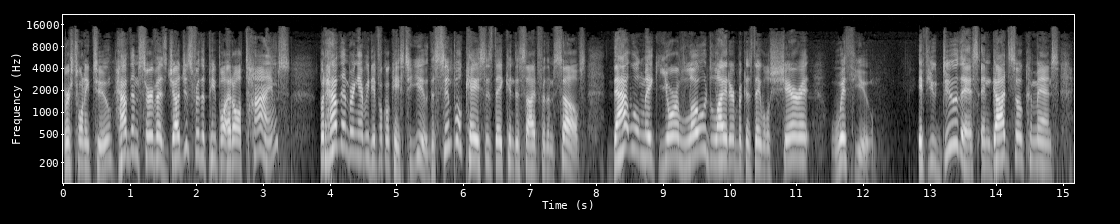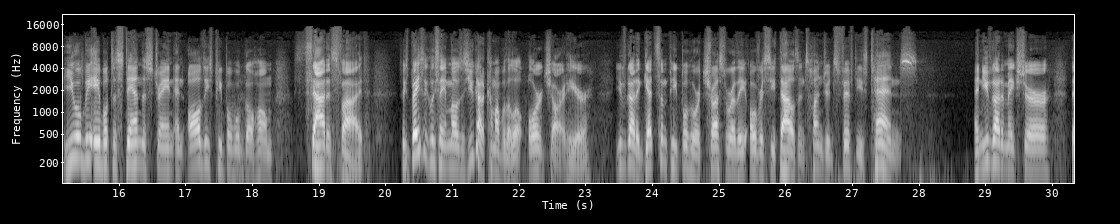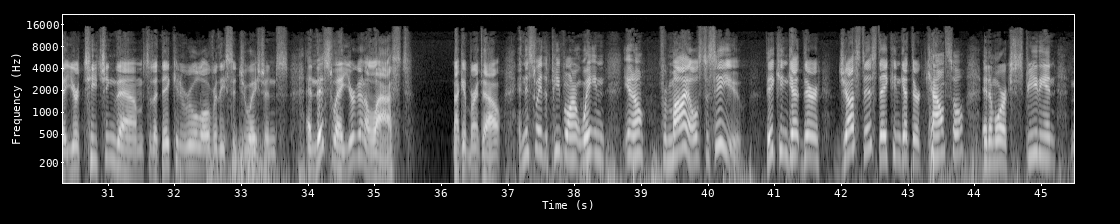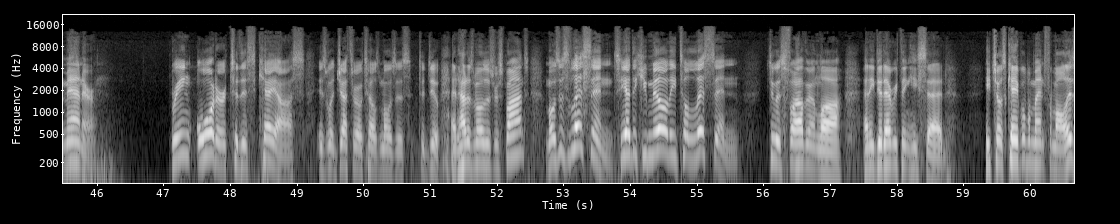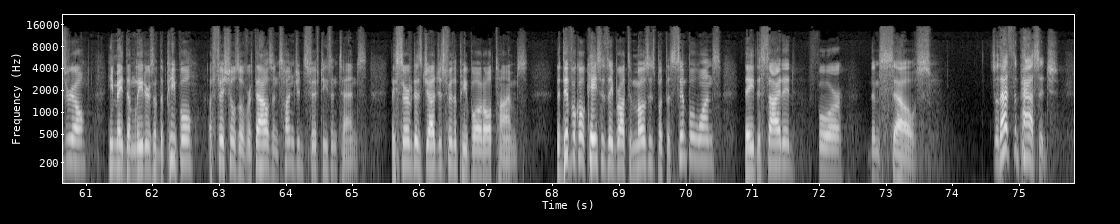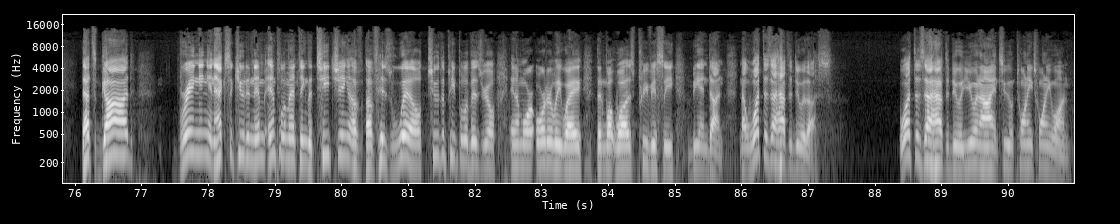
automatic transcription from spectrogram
Verse 22 have them serve as judges for the people at all times, but have them bring every difficult case to you. The simple cases they can decide for themselves. That will make your load lighter because they will share it with you. If you do this and God so commands, you will be able to stand the strain and all these people will go home satisfied. So he's basically saying, Moses, you've got to come up with a little org chart here. You've got to get some people who are trustworthy, oversee thousands, hundreds, fifties, tens. And you've got to make sure that you're teaching them so that they can rule over these situations. And this way, you're going to last not get burnt out. And this way, the people aren't waiting, you know, for miles to see you. They can get their justice, they can get their counsel in a more expedient manner. Bring order to this chaos is what Jethro tells Moses to do. And how does Moses respond? Moses listened. He had the humility to listen to his father in law, and he did everything he said. He chose capable men from all Israel. He made them leaders of the people, officials over thousands, hundreds, fifties, and tens. They served as judges for the people at all times. The difficult cases they brought to Moses, but the simple ones they decided for themselves. So that's the passage. That's God bringing and executing and implementing the teaching of, of his will to the people of Israel in a more orderly way than what was previously being done. Now, what does that have to do with us? What does that have to do with you and I in 2021?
